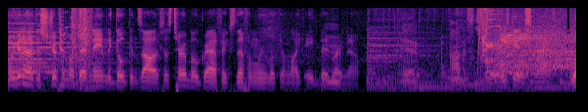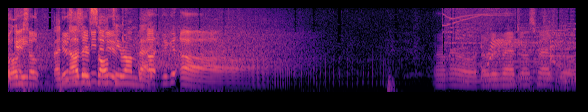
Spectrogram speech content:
we're going to have to strip him of that name, the GOAT Gonzales. His turbo graphics definitely looking like 8-bit Mhm. right now. Yeah. Honestly. So he's getting smashed. Well, okay, so here's what Another you need to salty run Uh, back. you're get, uh, oh no, another match on Smashville.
